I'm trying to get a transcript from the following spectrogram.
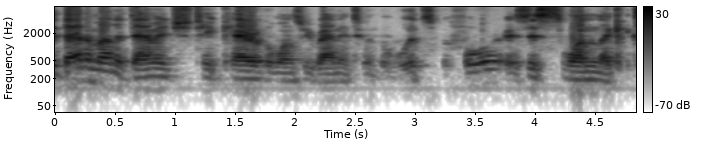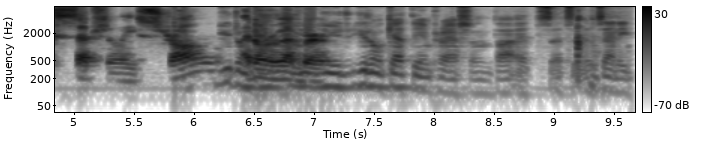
Did that amount of damage take care of the ones we ran into in the woods before? Is this one like exceptionally strong? You don't I don't get- remember. You, you, you don't get the impression that it's it's, it's any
